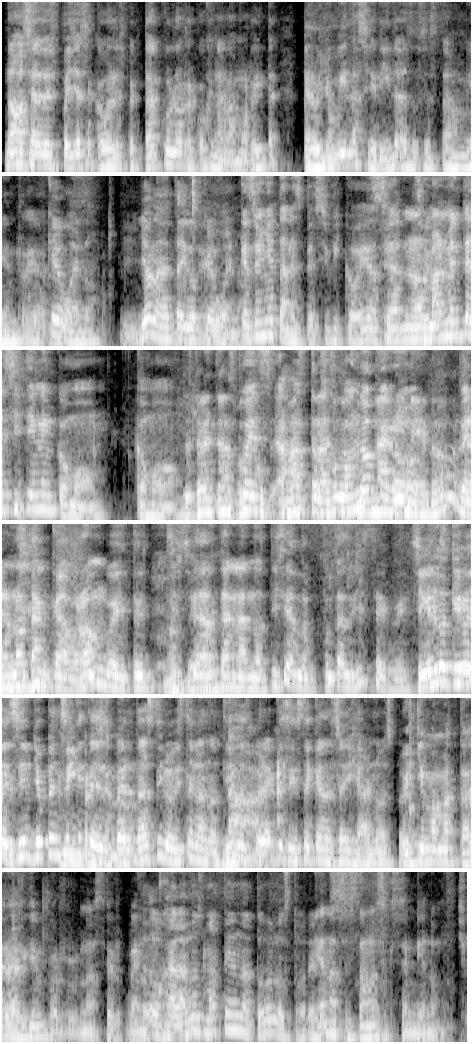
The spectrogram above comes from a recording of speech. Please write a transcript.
No, o sea, después ya se acabó el espectáculo, recogen a la morrita, pero yo vi las heridas, o sea, estaban bien reales. Qué bueno. Y Yo la neta no digo sé. qué bueno. Qué sueño tan específico, eh. O Sí. sea, Sí, normalmente sí tienen como, como, Pues, ajá, más trasfondo pero- anime, ¿no? pero no tan cabrón, güey. Tú, No sí, sé, hasta güey. en las noticias lo putas viste, güey. Sí, es lo que iba a decir. Yo pensé que te despertaste y lo viste en la noticia. No. Esperé que seguiste quedando en el sueño y dije, ay, no, espera. Güey, ¿quién va a matar a alguien por no hacer, bueno, Ojalá los maten a todos los toreros. ya nos estamos extendiendo mucho.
